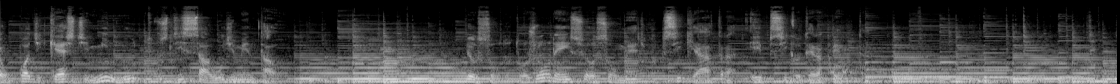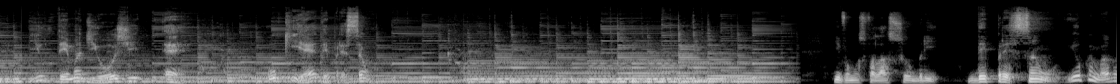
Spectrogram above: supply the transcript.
é o podcast Minutos de Saúde Mental. Eu sou o Dr. João Lourenço, eu sou médico psiquiatra e psicoterapeuta. E o tema de hoje é: O que é depressão? E vamos falar sobre depressão. E a primeira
